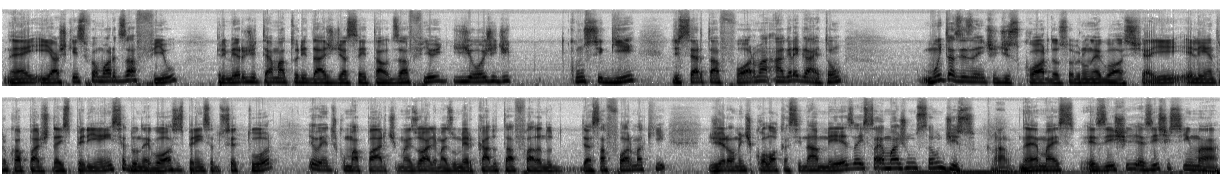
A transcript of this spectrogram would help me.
Né? E acho que esse foi o maior desafio. Primeiro, de ter a maturidade de aceitar o desafio e de hoje de conseguir, de certa forma, agregar. Então, muitas vezes a gente discorda sobre um negócio, e aí ele entra com a parte da experiência do negócio, experiência do setor. Eu entro com uma parte, mas olha, mas o mercado está falando dessa forma aqui geralmente coloca-se na mesa e sai uma junção disso. Claro. Né? Mas existe, existe sim uma,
